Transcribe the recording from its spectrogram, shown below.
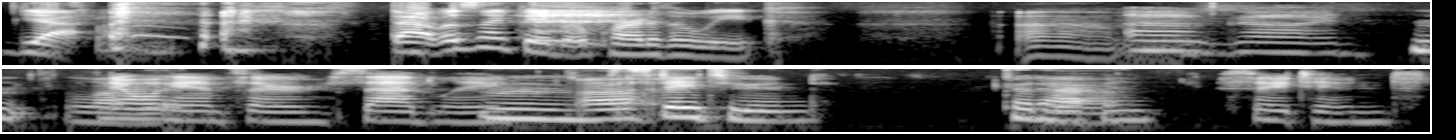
Yeah. that was my favorite part of the week. Um, Oh God, no it. answer. Sadly, Mm, Ugh. stay tuned. Could Yeah. happen. stay tuned.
